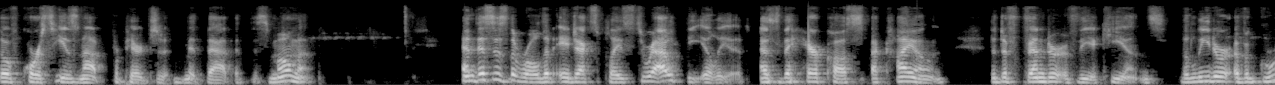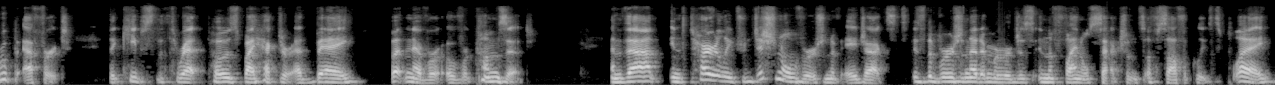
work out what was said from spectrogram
though, of course, he is not prepared to admit that at this moment. And this is the role that Ajax plays throughout the Iliad as the Herkos Achaion, the defender of the Achaeans, the leader of a group effort that keeps the threat posed by Hector at bay, but never overcomes it. And that entirely traditional version of Ajax is the version that emerges in the final sections of Sophocles' play,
